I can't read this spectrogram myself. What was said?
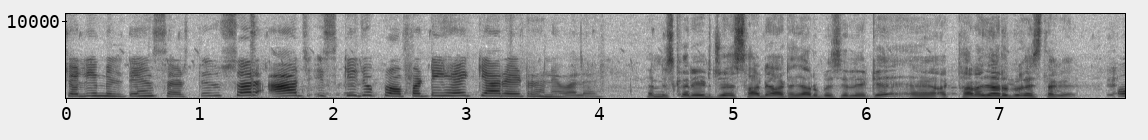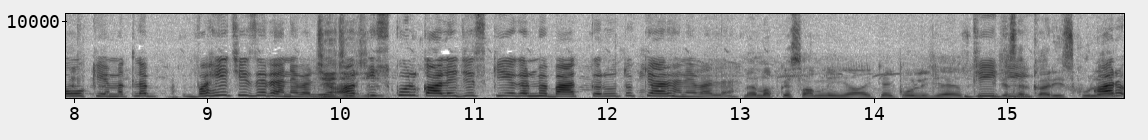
चलिए मिलते हैं सर से। तो सर, आज इसकी जो प्रॉपर्टी है, क्या रेट रहने वाला है? मैम इसका रेट जो है साढ़े आठ हज़ार रूपए से लेके अठारह हज़ार रूपए तक है। ओके मतलब वही चीज़ें रहने वाली है। और स्कूल कॉलेजेस की अगर मैं बात करूँ तो क्या रहने वाला है? मैम आपके सामने यहाँ आई कॉलेज है जी जी। सरकारी स्कूल और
